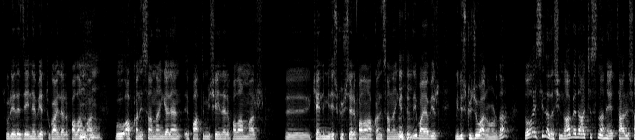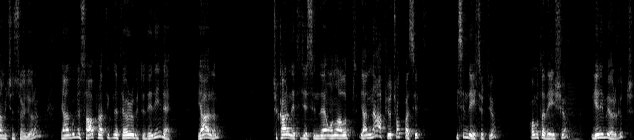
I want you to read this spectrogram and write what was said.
Suriye'de Zeynebiye Tugayları falan var. Bu Afganistan'dan gelen e, Fatih şeyleri falan var. Ee, kendi milis güçleri falan Afganistan'dan getirdiği baya bir milis gücü var orada. Dolayısıyla da şimdi ABD açısından heyet Şam için söylüyorum. Yani bugün sağ pratikinde terör örgütü dediğiyle yarın çıkar neticesinde onu alıp yani ne yapıyor? Çok basit. İsim değiştirtiyor. Komuta değişiyor. Yeni bir örgüt.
